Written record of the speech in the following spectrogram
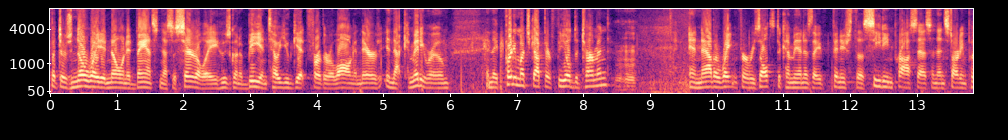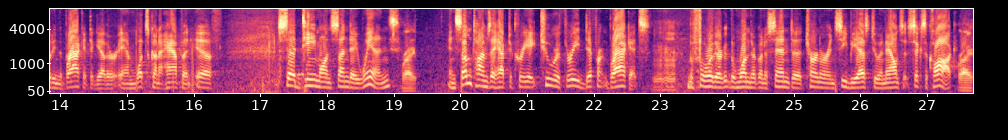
but there's no way to know in advance necessarily who's going to be until you get further along and they're in that committee room, and they pretty much got their field determined. Mm-hmm. And now they're waiting for results to come in as they finish the seeding process and then starting putting the bracket together. And what's going to happen if said team on Sunday wins? Right. And sometimes they have to create two or three different brackets before they're, the one they're going to send to Turner and CBS to announce at 6 o'clock. Right.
